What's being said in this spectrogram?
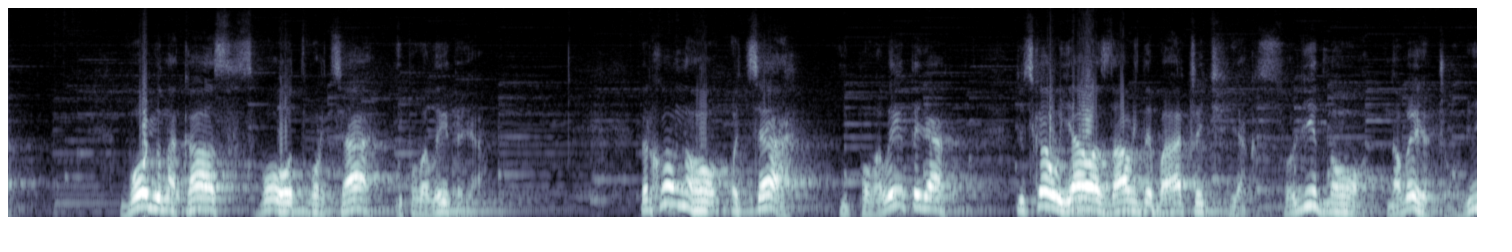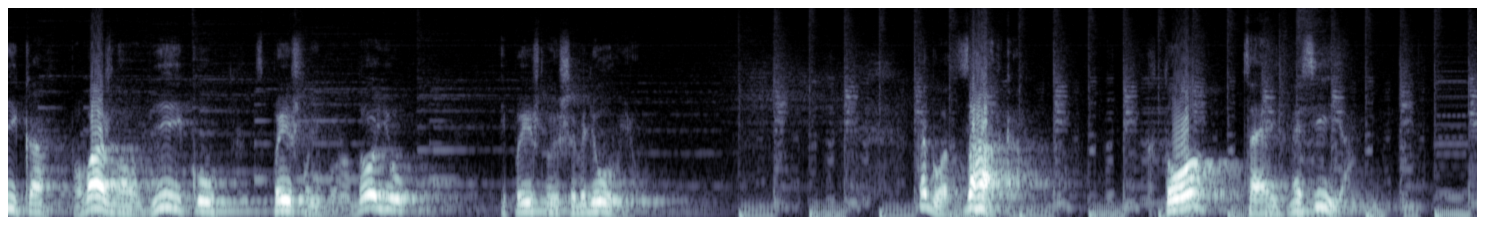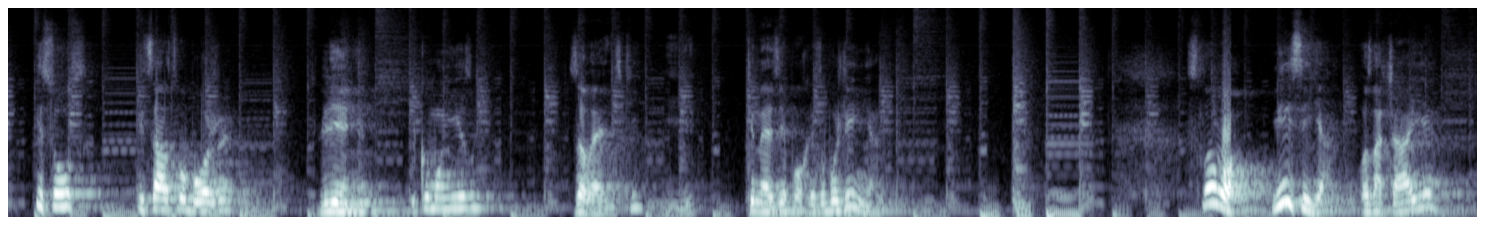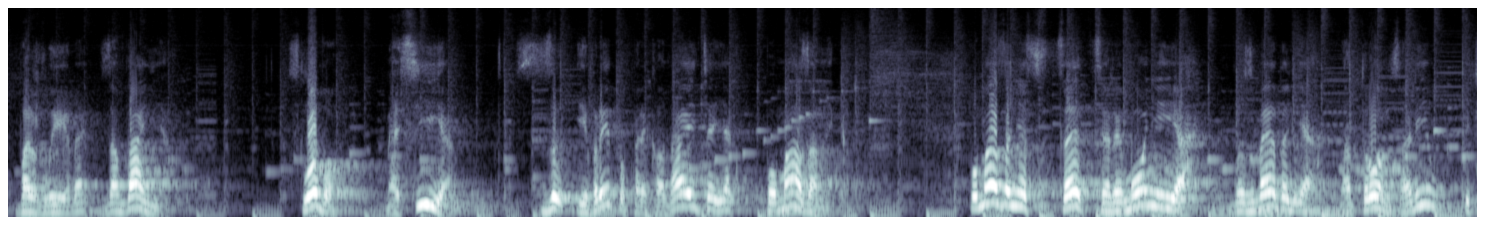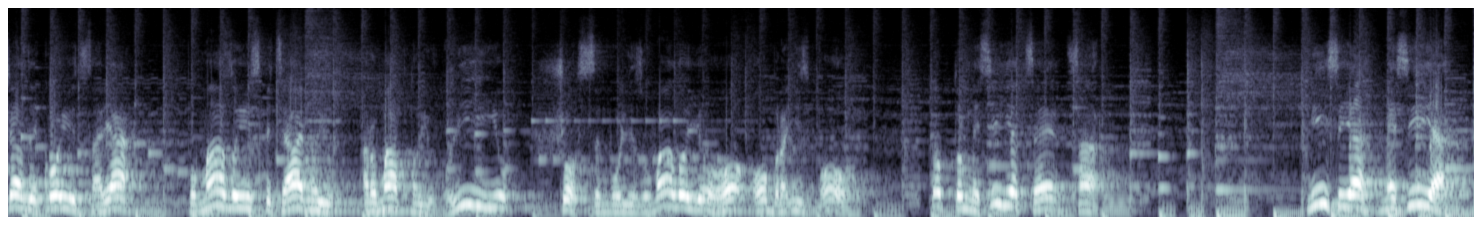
волю наказ свого Творця і повелителя. Верховного Отця і повелителя людська уява завжди бачить як солідного на вигляд чоловіка, поважного віку, з пишною бородою і пишною шевелюрою. Так от, загадка. Хто цей Месія? Ісус і Царство Боже, Ленін і комунізм, Зеленський і кінець епохи зубожіння. Слово місія означає важливе завдання. Слово Месія з івриту перекладається як помазаник. Помазання це церемонія возведення на трон царів, під час якої царя помазують спеціальною ароматною олією, що символізувало його обраність Богу. Тобто Месія це цар. Місія Месія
